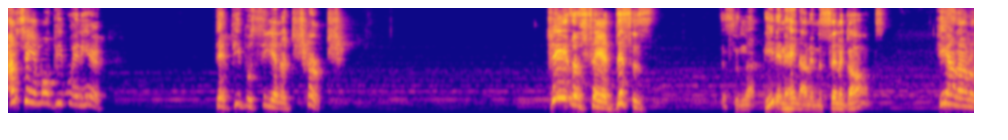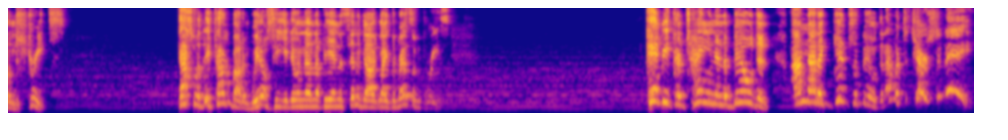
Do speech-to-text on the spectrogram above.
I'm seeing more people in here than people see in a church. Jesus said, "This is, this is not." He didn't hang out in the synagogues. He hung out on the streets. That's what they talk about him. We don't see you doing nothing up here in the synagogue like the rest of the priests. Can't be contained in the building. I'm not against a building. I went to church today.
